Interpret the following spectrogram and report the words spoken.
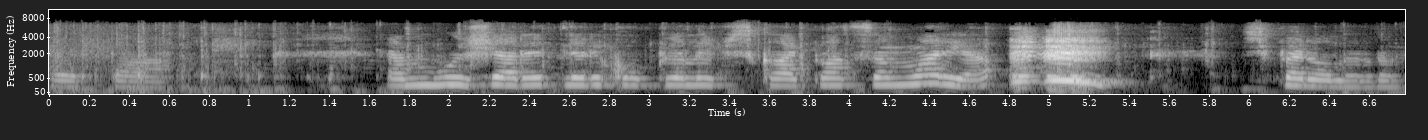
Hoppa. Ben bu işaretleri kopyalayıp Skype atsam var ya süper olurdu.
